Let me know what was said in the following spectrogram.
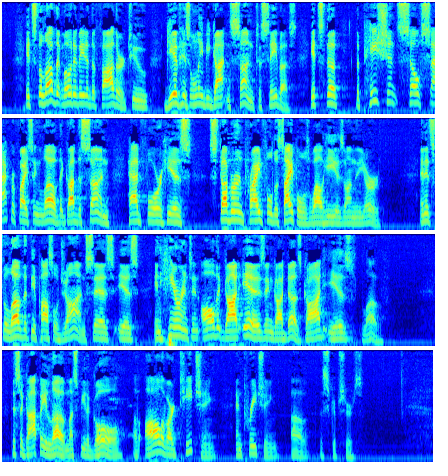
It's the love that motivated the Father to give His only begotten Son to save us. It's the, the patient, self-sacrificing love that God the Son had for His stubborn, prideful disciples while he is on the earth. And it's the love that the Apostle John says is inherent in all that God is and God does. God is love. This agape love must be the goal of all of our teaching and preaching of the Scriptures.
